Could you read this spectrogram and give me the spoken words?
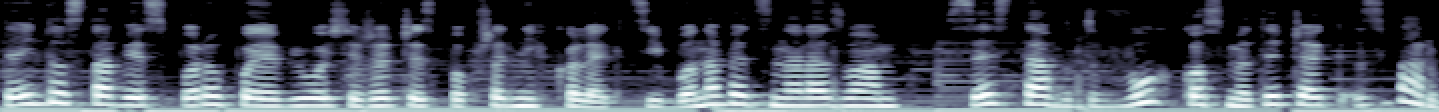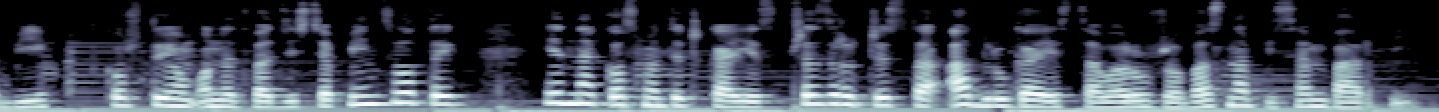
Tej dostawie sporo pojawiło się rzeczy z poprzednich kolekcji, bo nawet znalazłam zestaw dwóch kosmetyczek z Barbie. Kosztują one 25 zł. Jedna kosmetyczka jest przezroczysta, a druga jest cała różowa z napisem Barbie.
